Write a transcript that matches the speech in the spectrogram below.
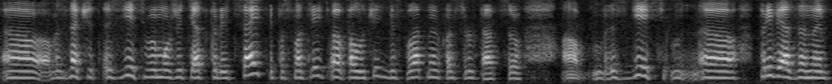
Значит, здесь вы можете открыть сайт и посмотреть, получить бесплатную консультацию. Здесь э, привязаны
